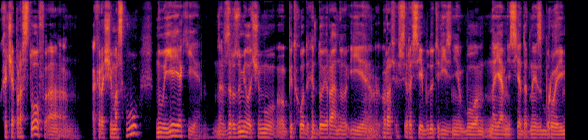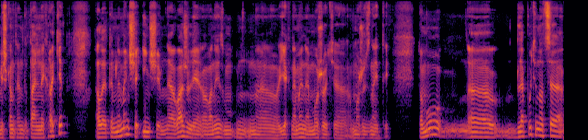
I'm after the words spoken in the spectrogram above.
хоча б Ростов, а, а краще Москву. Ну є як є. Зрозуміло, чому підходи до Ірану і Рос- Росії будуть різні, бо наявність ядерної зброї і міжконтинентальних ракет. Але тим не менше інші е, важелі вони, з- м, е, як на мене, можуть, е, можуть знайти. Тому е, для Путіна це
